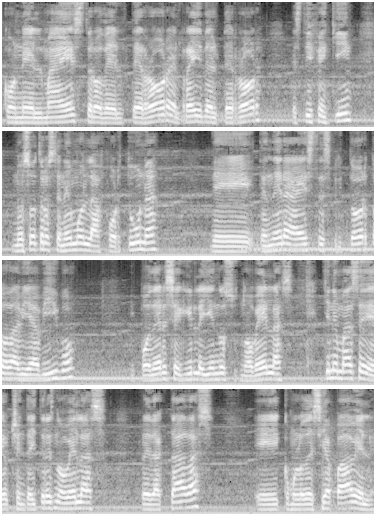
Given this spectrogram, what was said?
con el maestro del terror, el rey del terror, Stephen King. Nosotros tenemos la fortuna de tener a este escritor todavía vivo y poder seguir leyendo sus novelas. Tiene más de 83 novelas redactadas, eh, como lo decía Pavel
